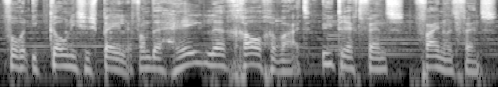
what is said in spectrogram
voor een iconische speler. Van de hele Galgenwaard. Utrecht-fans, Feyenoord-fans.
